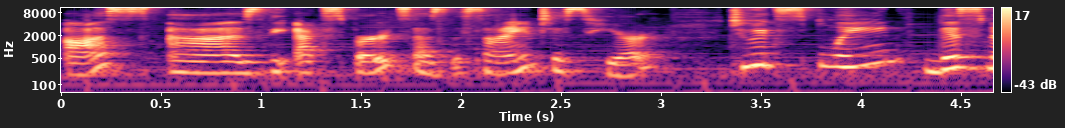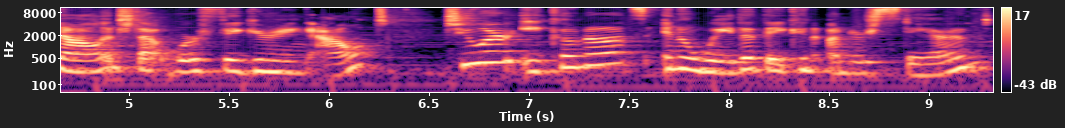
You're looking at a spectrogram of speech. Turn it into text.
us as the experts, as the scientists here, to explain this knowledge that we're figuring out to our econauts in a way that they can understand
